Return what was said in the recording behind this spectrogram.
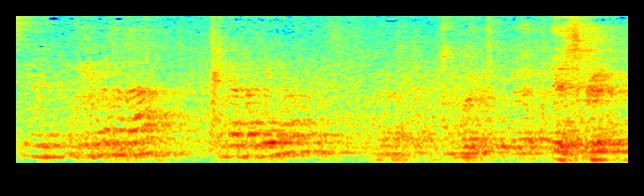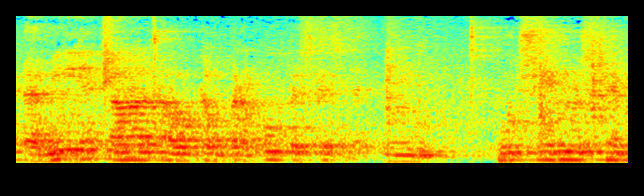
Si podríem demanar, a la darrere, És que a mi el, el que em preocupa és que estem, potser no estem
